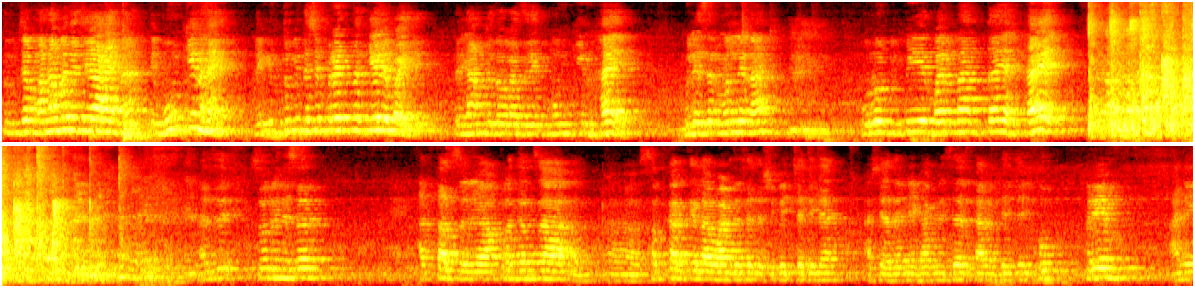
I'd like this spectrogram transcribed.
तुमच्या मनामध्ये जे आहे ना ते मुमकिन आहे. लेकिन तुम्ही तसे प्रयत्न केले पाहिजे. तर हे आमच्या दोघांचं एक मुमकिन है फुले सर म्हणले ना पुरो बीपीए बनना तय है. सोनूने सर आत्ताच आपला त्यांचा सत्कार केला वाढदिवसाच्या शुभेच्छा दिल्या. असे आदरणीय ढाकणे सर कारण त्यांचे खूप प्रेम आणि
